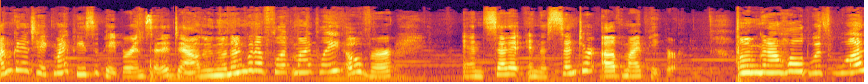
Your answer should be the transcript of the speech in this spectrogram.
I'm going to take my piece of paper and set it down, and then I'm going to flip my plate over and set it in the center of my paper. I'm going to hold with one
